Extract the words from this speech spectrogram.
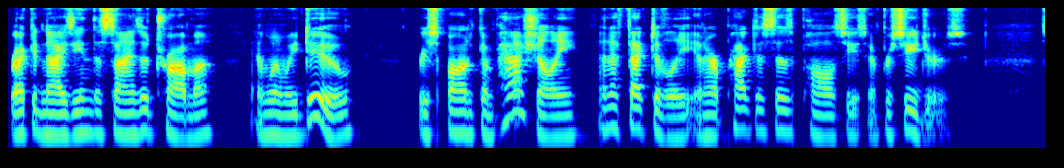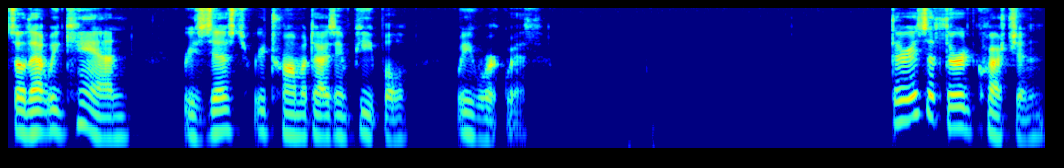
recognizing the signs of trauma, and when we do, respond compassionately and effectively in our practices, policies, and procedures so that we can resist re traumatizing people we work with. There is a third question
